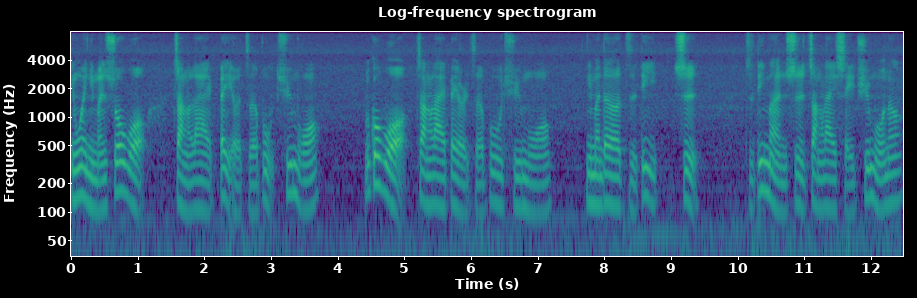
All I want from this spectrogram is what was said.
因为你们说我仗赖贝尔泽布驱魔。如果我仗赖贝尔泽布驱魔，你们的子弟是子弟们是仗赖谁驱魔呢？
